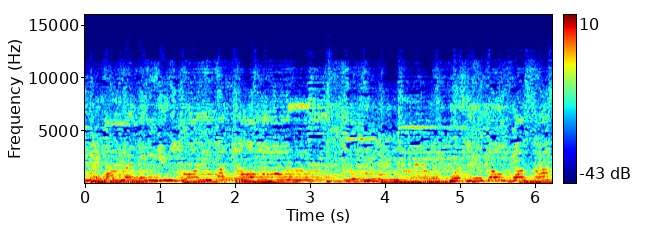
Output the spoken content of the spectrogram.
迷惘里永远看不透，没料到我所。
